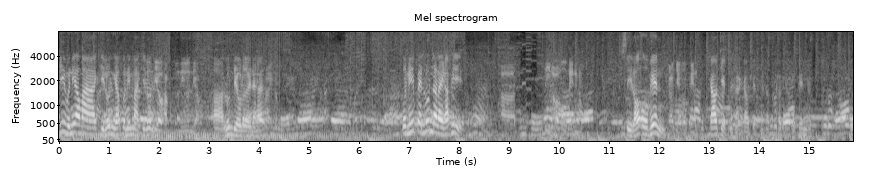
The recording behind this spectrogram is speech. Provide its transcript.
พี่วันนี้เอามากี่รุ่นครับ วันนี้มากี่รุ่นเดียวครับตัวนี้รุ่นเดียวอ่ารุ่นเดียวเลยนะฮะ ใช่ครับตัวนี้เป็นรุ่นอะไรครับพี่ อ่าสี่ล้อโอเพนครับ 4ล้อโอเพนเก้าเจ็ดโอเพน97 นะฮะ97 นะครับ97โอเพนครับโอ้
